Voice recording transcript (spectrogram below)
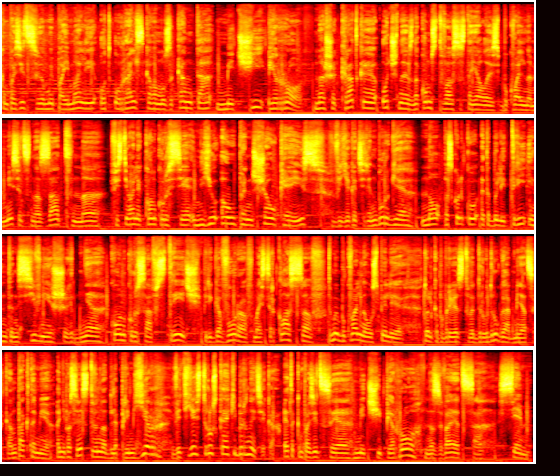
Композицию мы поймали от уральского музыканта Мечи Перо. Наше краткое очное знакомство состоялось буквально месяц назад на фестивале-конкурсе New Open Showcase в Екатеринбурге. Но поскольку это были три интенсивнейших дня конкурса, встреч, переговоров, мастер-классов, то мы буквально успели только поприветствовать друг друга, обменяться контактами, а непосредственно для премьер, ведь есть русская кибернетика. Эта композиция «Мечи перо» называется «Семь».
